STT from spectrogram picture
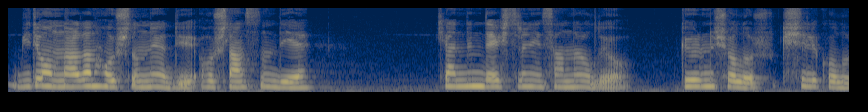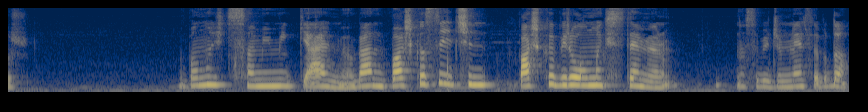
biri onlardan hoşlanıyor diye, hoşlansın diye kendini değiştiren insanlar oluyor. Görünüş olur, kişilik olur. Bana hiç samimi gelmiyor. Ben başkası için başka biri olmak istemiyorum. Nasıl bir cümleyse bu da.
